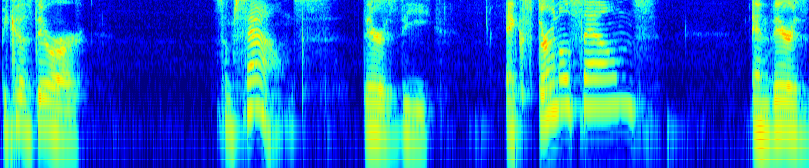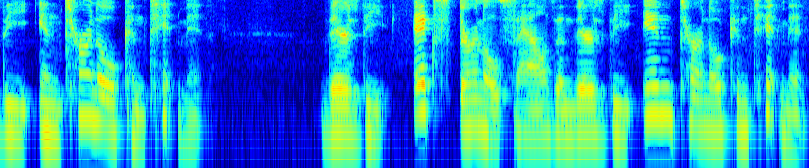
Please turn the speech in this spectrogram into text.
because there are some sounds. There's the external sounds and there's the internal contentment. There's the external sounds and there's the internal contentment.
